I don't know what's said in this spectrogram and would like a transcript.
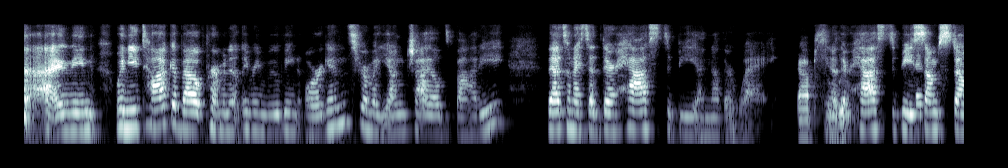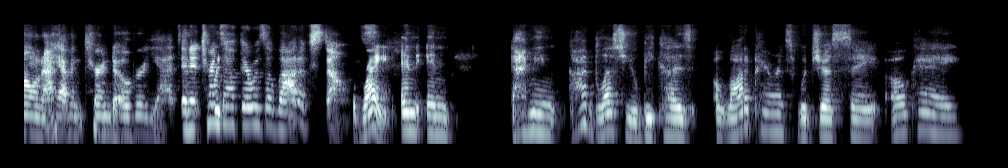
I mean, when you talk about permanently removing organs from a young child's body, that's when I said there has to be another way. You know, absolutely there has to be some stone I haven't turned over yet. And it turns out there was a lot of stones. right and and i mean god bless you because a lot of parents would just say okay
